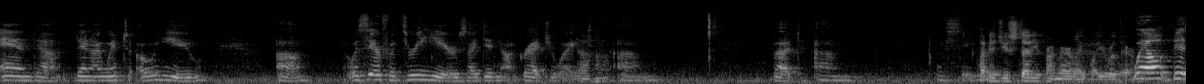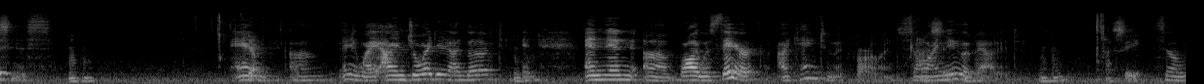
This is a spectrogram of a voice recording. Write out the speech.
and uh, then I went to OU. Uh, I was there for three years. I did not graduate. Uh-huh. Um, but um, let's see. What did you study primarily while you were there? Well, business. Mhm. And um, anyway, I enjoyed it. I loved it. Mhm. And then uh, while I was there, I came to McFarland, so I I, knew about it. Mhm. I see. So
